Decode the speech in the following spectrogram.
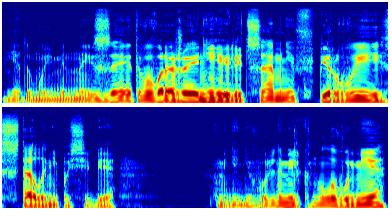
Я думаю, именно из-за этого выражения ее лица мне впервые стало не по себе. У меня невольно мелькнуло в уме,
